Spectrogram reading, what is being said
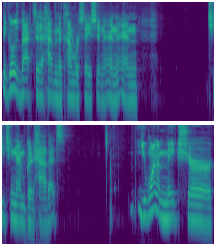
It goes back to having the conversation and and teaching them good habits. You want to make sure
